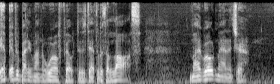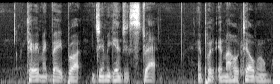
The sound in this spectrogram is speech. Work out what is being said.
everybody around the world felt his death. It was a loss. My road manager, Terry McVeigh, brought Jimi Hendrix Strat and put it in my hotel room.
